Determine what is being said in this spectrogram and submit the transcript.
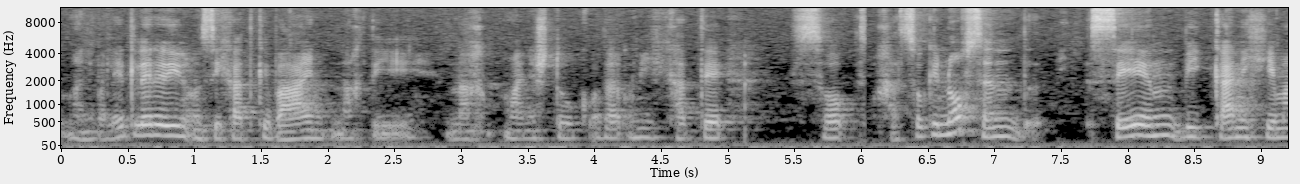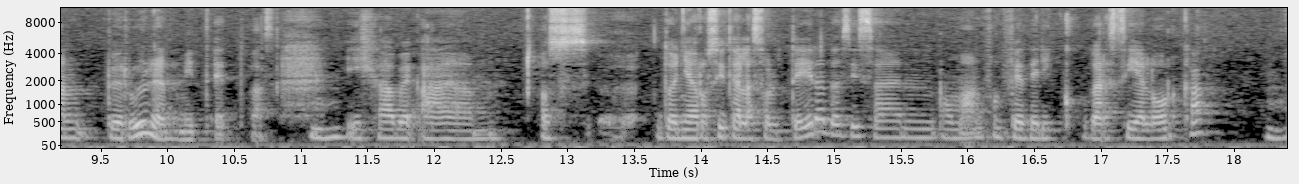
meine Ballettlehrerin und sie hat geweint nach, die, nach meinem Stück. Oder? Und ich hatte so, hat so genossen, sehen, wie kann ich jemanden berühren mit etwas. Mhm. Ich habe ähm, aus äh, Doña Rosita la Soltera, das ist ein Roman von Federico García Lorca. Mhm.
